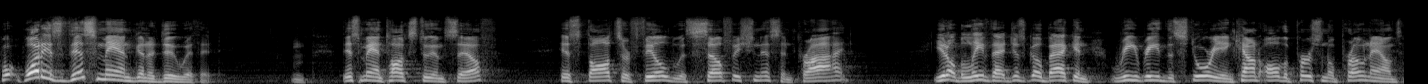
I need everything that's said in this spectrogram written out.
What, what is this man going to do with it? Hmm. This man talks to himself. His thoughts are filled with selfishness and pride. You don't believe that? Just go back and reread the story and count all the personal pronouns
